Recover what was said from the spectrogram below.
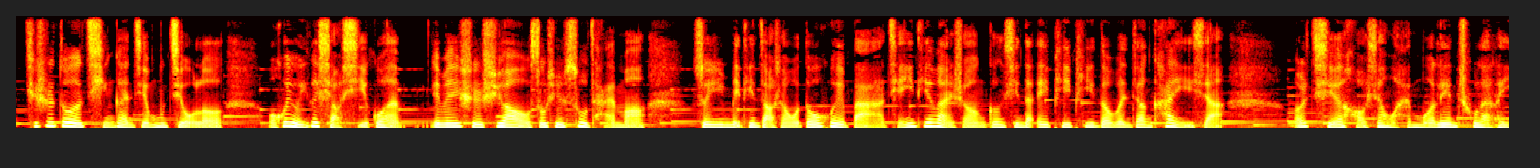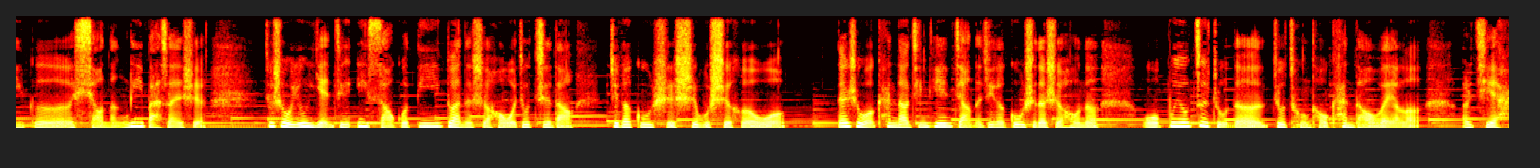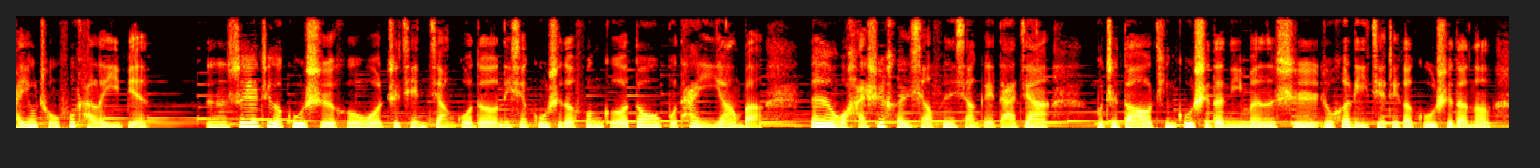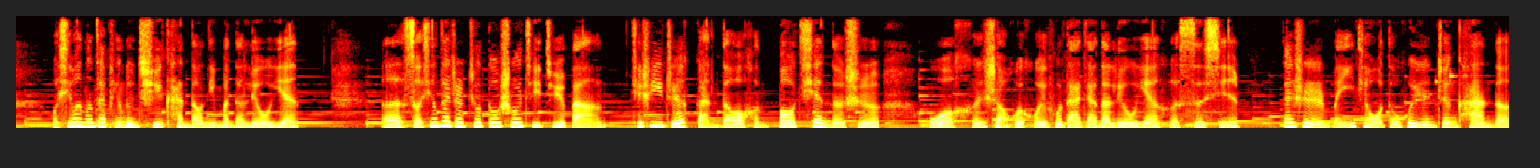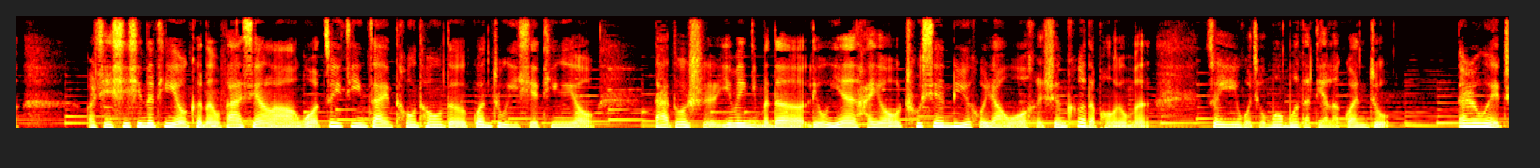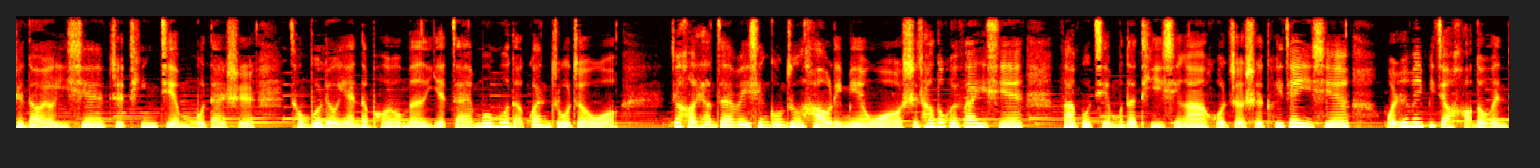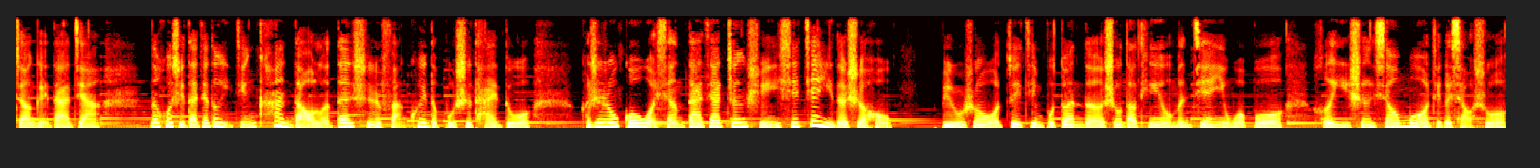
其实做情感节目久了，我会有一个小习惯，因为是需要搜寻素材嘛，所以每天早上我都会把前一天晚上更新的 A P P 的文章看一下，而且好像我还磨练出来了一个小能力吧，算是，就是我用眼睛一扫过第一段的时候，我就知道这个故事适不适合我。但是我看到今天讲的这个故事的时候呢，我不由自主的就从头看到尾了，而且还又重复看了一遍。嗯，虽然这个故事和我之前讲过的那些故事的风格都不太一样吧，但我还是很想分享给大家。不知道听故事的你们是如何理解这个故事的呢？我希望能在评论区看到你们的留言。呃，索性在这就多说几句吧。其实一直感到很抱歉的是，我很少会回复大家的留言和私信，但是每一条我都会认真看的。而且细心的听友可能发现了，我最近在偷偷的关注一些听友，大多是因为你们的留言还有出现率会让我很深刻的朋友们，所以我就默默的点了关注。当然，我也知道有一些只听节目但是从不留言的朋友们，也在默默的关注着我。就好像在微信公众号里面，我时常都会发一些发布节目的提醒啊，或者是推荐一些我认为比较好的文章给大家。那或许大家都已经看到了，但是反馈的不是太多。可是如果我向大家征询一些建议的时候，比如说，我最近不断的收到听友们建议我播《何以笙箫默》这个小说，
